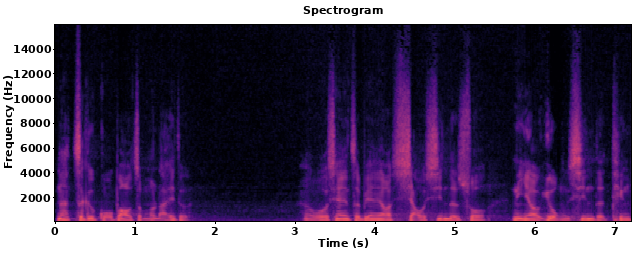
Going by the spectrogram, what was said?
那这个果报怎么来的？我现在这边要小心的说，你要用心的听，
